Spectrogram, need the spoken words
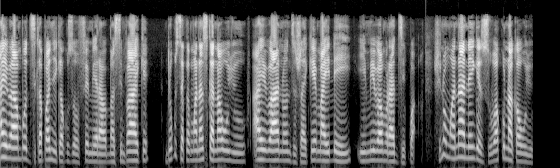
aiva ambodzika panyika kuzofemera masimba ake. Ndokusaka mwanasikana uyu aiva anonzi zvake maidei imi vamuradzikwa. Zvino mwana anenge zuva kunaka uyu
